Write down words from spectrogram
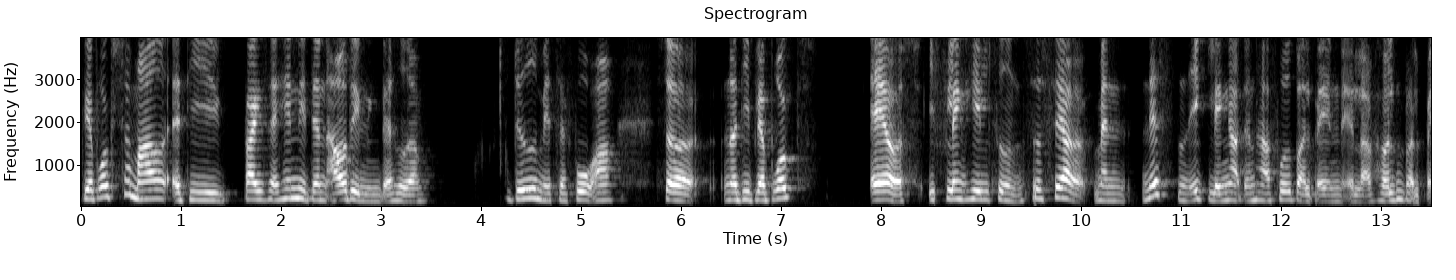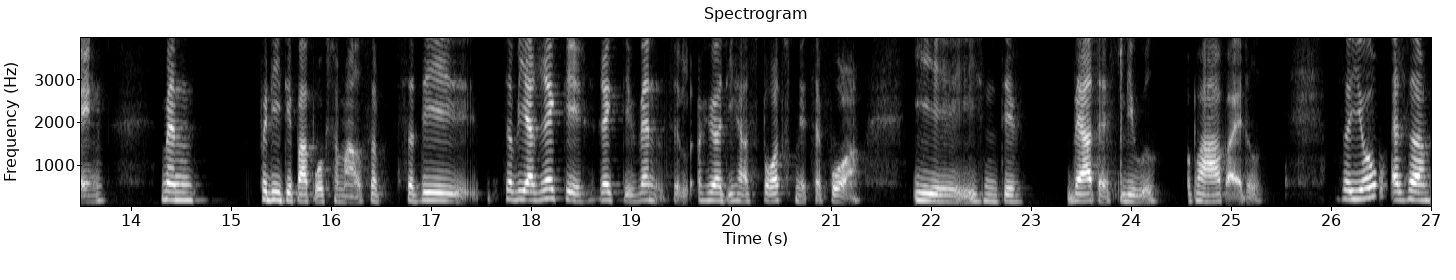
bliver brugt så meget, at de faktisk er henne i den afdeling, der hedder døde metaforer. Så når de bliver brugt af os i flæng hele tiden, så ser man næsten ikke længere den her fodboldbane eller håndboldbane. Man fordi det er bare brugt så meget. Så, så, det, så vi er rigtig, rigtig vant til at høre de her sportsmetaforer i, i sådan det hverdagslivet og på arbejdet. Så jo, altså,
